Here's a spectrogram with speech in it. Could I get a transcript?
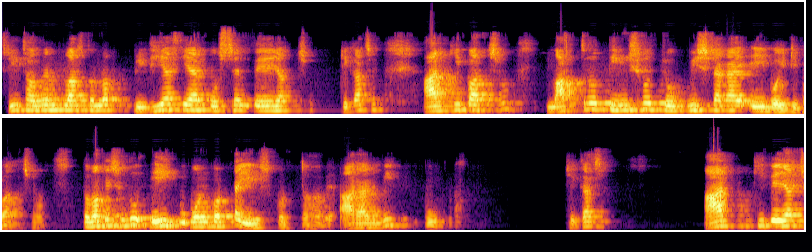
three thousand plus তোমরা প্রিভিয়াস ইয়ার কোশ্চেন পেয়ে যাচ্ছ, ঠিক আছে? আর কি পাচ্ছ? মাত্র তিনশো চব্বিশ টাকায় এই বইটি পাচ্ছ। তোমাকে শুধু এই কুপন কোডটা ইউজ করতে হবে আর আরবি বুক ঠিক আছে? আর কি পেয়ে যাচ্ছ?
